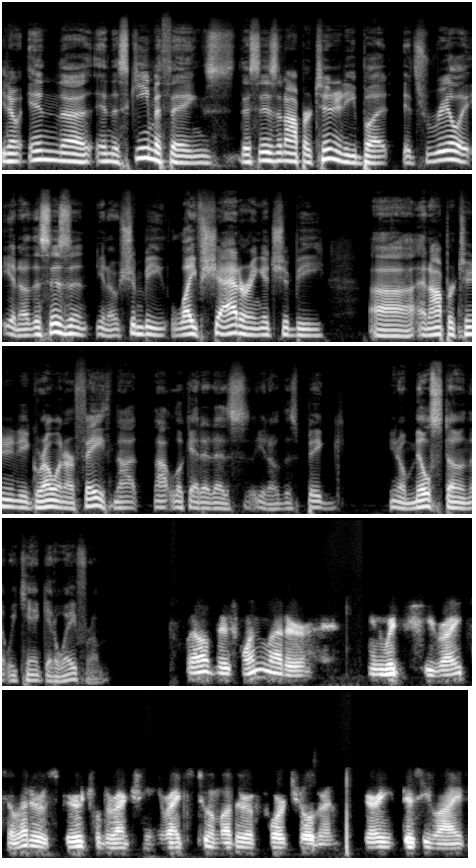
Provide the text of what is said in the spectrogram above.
you know in the in the scheme of things this is an opportunity but it's really you know this isn't you know shouldn't be life shattering it should be uh, an opportunity to grow in our faith not not look at it as you know this big you know millstone that we can't get away from. Well there's one letter in which he writes a letter of spiritual direction. He writes to a mother of four children very busy life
